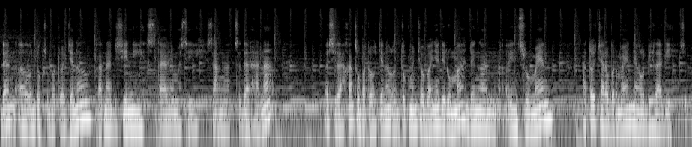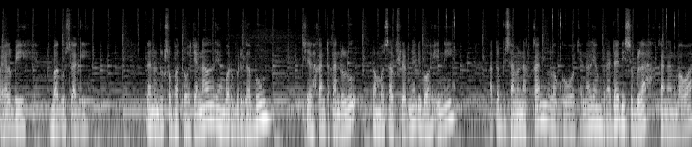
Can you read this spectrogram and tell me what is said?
Dan uh, untuk sobat Wow Channel, karena di sini stylenya masih sangat sederhana, silahkan sobat Wow Channel untuk mencobanya di rumah dengan uh, instrumen atau cara bermain yang lebih lagi supaya lebih bagus lagi. Dan untuk sobat Wow Channel yang baru bergabung, silahkan tekan dulu tombol subscribe-nya di bawah ini atau bisa menekan logo Wow Channel yang berada di sebelah kanan bawah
